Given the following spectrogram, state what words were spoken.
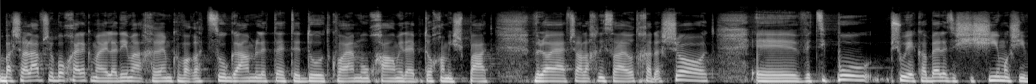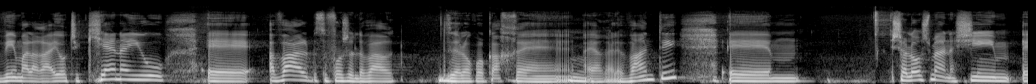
בשלב שבו חלק מהילדים האחרים כבר רצו גם לתת עדות, כבר היה מאוחר מדי בתוך המשפט ולא היה אפשר להכניס ראיות חדשות אה, וציפו שהוא יקבל איזה 60 או 70 על הראיות שכן היו, אה, אבל בסופו של דבר זה לא כל כך אה, היה רלוונטי. שלוש מהנשים אה,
